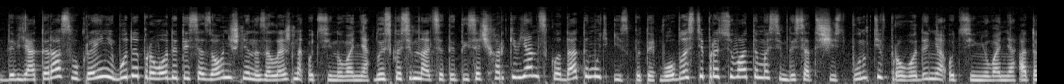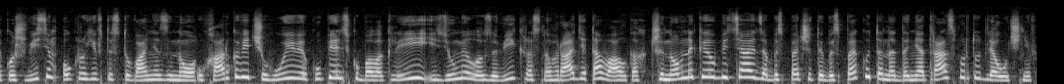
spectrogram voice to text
Дев'ятий раз в Україні буде проводитися зовнішнє незалежне оцінювання. Близько 17 тисяч харків'ян складатимуть іспити. В області працюватиме 76 пунктів проведення оцінювання, а також 8 округів тестування ЗНО у Харкові, Чугуєві, Куп'янську, Балаклії, Ізюмі, Лозовій, Краснограді та Валках. Чиновники обіцяють забезпечити безпеку та надання транспорту для учнів.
